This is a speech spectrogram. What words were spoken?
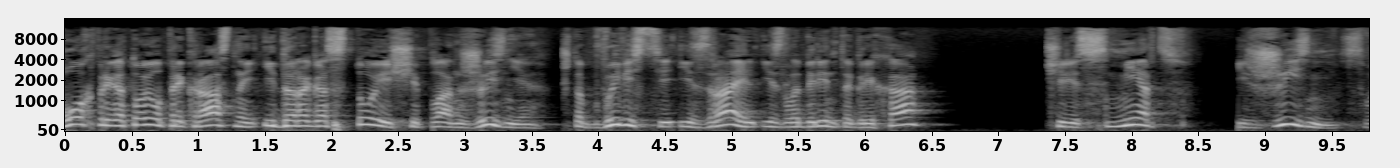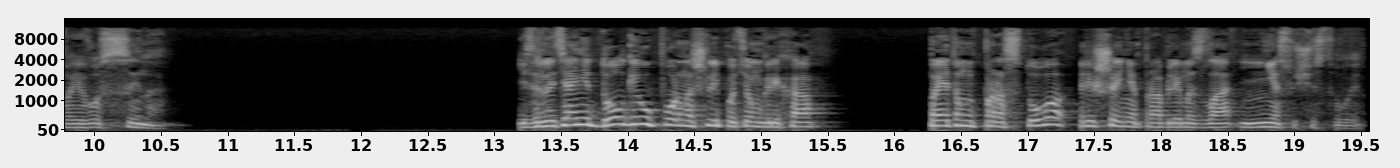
Бог приготовил прекрасный и дорогостоящий план жизни, чтобы вывести Израиль из лабиринта греха через смерть и жизнь своего Сына. Израильтяне долго и упорно шли путем греха, поэтому простого решения проблемы зла не существует.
